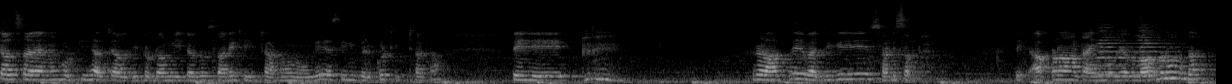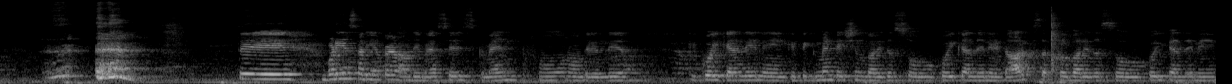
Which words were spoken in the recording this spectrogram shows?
ਅਕਾਲ ਸਾਰਿਆਂ ਨੂੰ ਹੋਰ ਕੀ ਹਾਲ ਚਾਲ ਜੀ? ਤੁਹਾਡਾ ਉਮੀਦ ਹੈ ਤੁਸੀਂ ਸਾਰੇ ਠੀਕ ਠਾਕ ਹੋਵੋਗੇ, ਅਸੀਂ ਵੀ ਬਿਲਕੁਲ ਠੀਕ ਠਾਕ ਹਾਂ। ਤੇ ਰਾਤ ਦੇ ਵੱਜ ਗਏ 7:30 ਤੇ ਆਪਣਾ ਟਾਈਮ ਹੋ ਗਿਆ ਵਲੌਗ ਬਣਾਉਣ ਦਾ। ਤੇ ਬੜੀਆਂ ਸਾਰੀਆਂ ਭੈਣਾਂ ਦੇ ਮੈਸੇਜ ਕਮੈਂਟ ਫੋਨ ਆਉਂਦੇ ਰਹਿੰਦੇ ਆ ਕਿ ਕੋਈ ਕਹਿੰਦੇ ਨੇ ਕਿ ਪਿਗਮੈਂਟੇਸ਼ਨ ਬਾਰੇ ਦੱਸੋ, ਕੋਈ ਕਹਿੰਦੇ ਨੇ ਡਾਰਕ ਸਰਕਲ ਬਾਰੇ ਦੱਸੋ, ਕੋਈ ਕਹਿੰਦੇ ਨੇ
